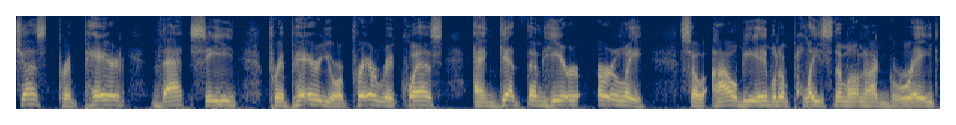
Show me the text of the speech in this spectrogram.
Just prepare that seed, prepare your prayer requests, and get them here early. So I'll be able to place them on our great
